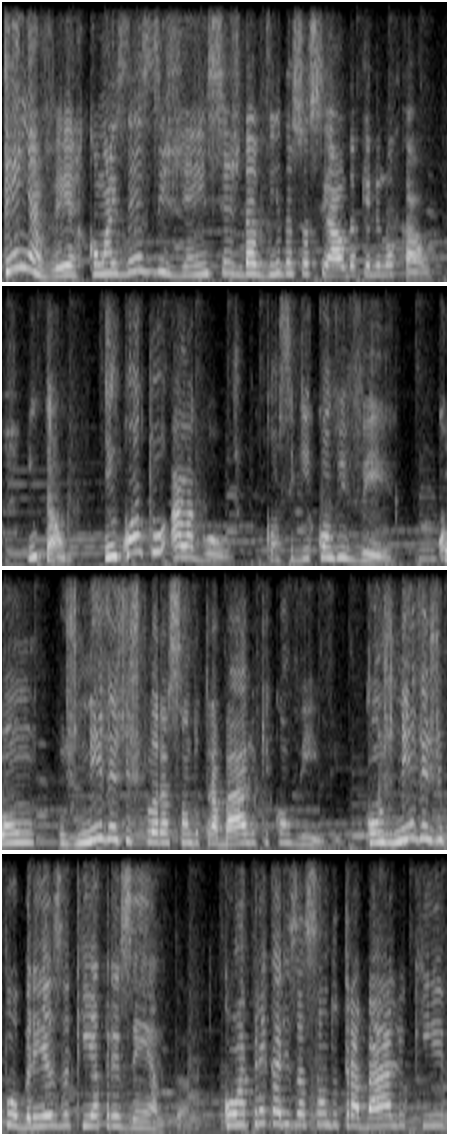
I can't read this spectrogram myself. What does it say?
tem a ver com as exigências da vida social daquele local. Então, enquanto Alagoas conseguir conviver com os níveis de exploração do trabalho que convive, com os níveis de pobreza que apresenta, com a precarização do trabalho que,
